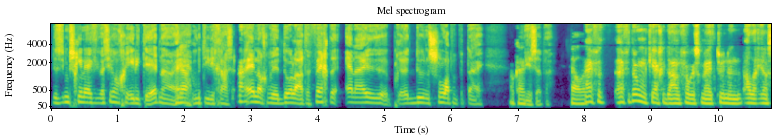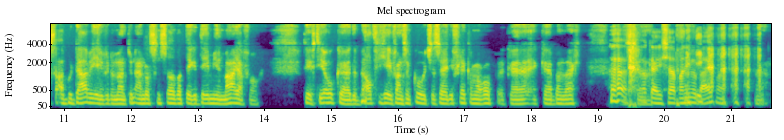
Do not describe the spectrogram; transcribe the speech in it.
Dus misschien heeft hij, was hij gewoon geïrriteerd. Nou, hè, Ja. moet hij die gas en nog weer door laten vechten. En hij doet een slappe partij neerzetten. Helder. Hij heeft, het, hij heeft het ook een keer gedaan, volgens mij, toen in het allereerste Abu Dhabi evenement, toen Anderson Silva tegen Damien Maya vocht. Toen heeft hij ook eh, de belt gegeven aan zijn coach. En zei die flikker maar op, ik, eh, ik eh, ben weg. Oké, je staat maar niet meer bij. Maar,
